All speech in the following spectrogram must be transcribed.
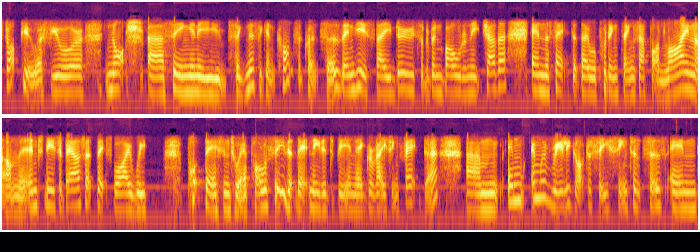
stop you if you're not uh, seeing any significant consequences? And yes, they do sort of embolden each other, and the fact that they were putting things up online on the internet about it, that's why we put that into our policy that that needed to be an aggravating factor, um, and and we've really got to see sentences and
